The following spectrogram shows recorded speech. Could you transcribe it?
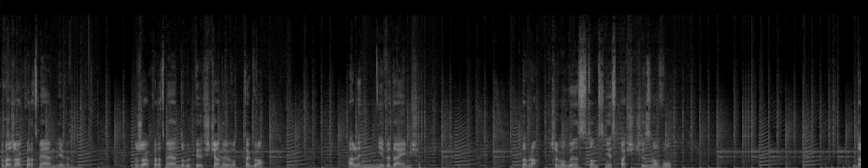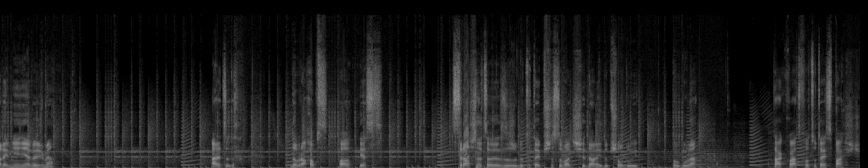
Chyba, że akurat miałem, nie wiem, może akurat miałem dobre pierściony od tego, ale nie wydaje mi się. Dobra, czy mógłbym stąd nie spaść znowu? Dalej mnie nie weźmie? Ale to... Dobra, hops. O, jest. Straszne to jest, żeby tutaj przesuwać się dalej do przodu i w ogóle. Tak łatwo tutaj spaść.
